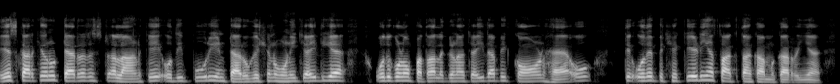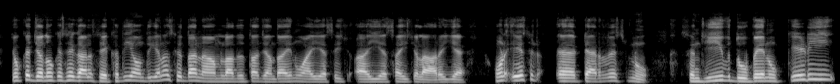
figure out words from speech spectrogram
ਇਸ ਕਰਕੇ ਉਹਨੂੰ ਟੈਰਰਿਸਟ ਐਲਾਨ ਕੇ ਉਹਦੀ ਪੂਰੀ ਇੰਟਰੋਗੇਸ਼ਨ ਹੋਣੀ ਚਾਹੀਦੀ ਹੈ। ਉਹਦੇ ਕੋਲੋਂ ਪਤਾ ਲੱਗਣਾ ਚਾਹੀਦਾ ਵੀ ਕੌਣ ਹੈ ਉਹ ਤੇ ਉਹਦੇ ਪਿੱਛੇ ਕਿਹੜੀਆਂ ਤਾਕਤਾਂ ਕੰਮ ਕਰ ਰਹੀਆਂ? ਕਿਉਂਕਿ ਜਦੋਂ ਕਿਸੇ ਗੱਲ ਸਿੱਖ ਦੀ ਆਉਂਦੀ ਹੈ ਨਾ ਸਿੱਧਾ ਨਾਮ ਲਾ ਦਿੱਤਾ ਜਾਂਦਾ ਇਹਨੂੰ ਆਈਐਸਆਈ ਆਈਐਸਆਈ ਚਲਾ ਰਹੀ ਹੈ। ਹੁਣ ਇਸ ਟੈਰਰਿਸਟ ਨੂੰ ਸੰਜੀਵ ਦੂਬੇ ਨੂੰ ਕਿਹੜੀ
